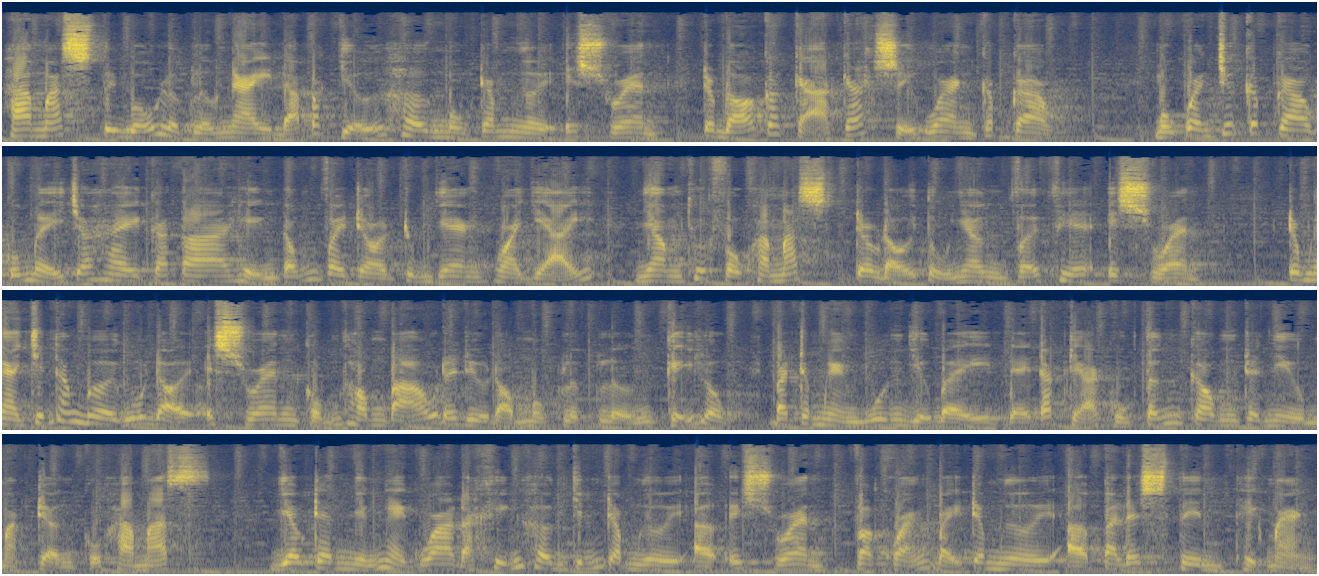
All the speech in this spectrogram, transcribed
Hamas tuyên bố lực lượng này đã bắt giữ hơn 100 người Israel, trong đó có cả các sĩ quan cấp cao. Một quan chức cấp cao của Mỹ cho hay Qatar hiện đóng vai trò trung gian hòa giải nhằm thuyết phục Hamas trao đổi tù nhân với phía Israel. Trong ngày 9 tháng 10, quân đội Israel cũng thông báo đã điều động một lực lượng kỷ lục 300.000 quân dự bị để đáp trả cuộc tấn công trên nhiều mặt trận của Hamas. Giao tranh những ngày qua đã khiến hơn 900 người ở Israel và khoảng 700 người ở Palestine thiệt mạng.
